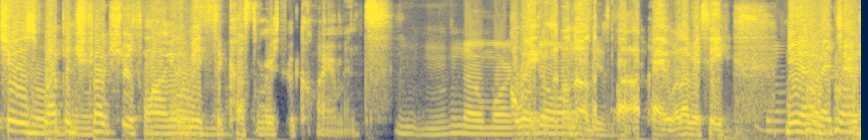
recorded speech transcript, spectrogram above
Choose Oh, weapon no. structure as long as Oh, it meets the customer's requirements. No more. Oh wait, no, no. want to see that's- Okay, well let me see. New inventor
